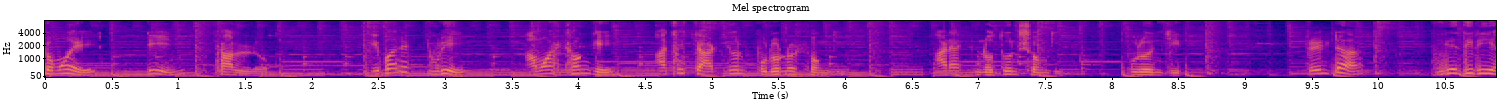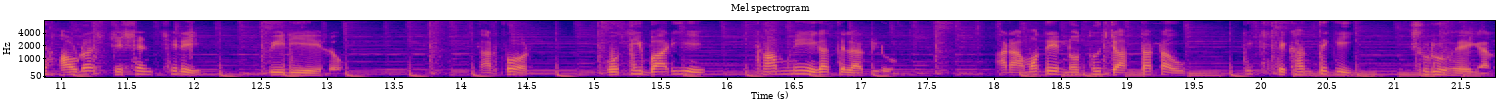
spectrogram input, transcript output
সময়ে ট্রেন ছাড়লো এবারে ট্যুরে আমার সঙ্গে আছে চারজন পুরনো সঙ্গী আর এক নতুন সঙ্গী পুরঞ্জিত ট্রেনটা ধীরে ধীরে হাওড়া স্টেশন ছেড়ে বেরিয়ে এলো। তারপর গতি বাড়িয়ে সামনে এগাতে লাগল। আর আমাদের নতুন যাত্রাটাও ঠিক সেখান থেকেই শুরু হয়ে গেল।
